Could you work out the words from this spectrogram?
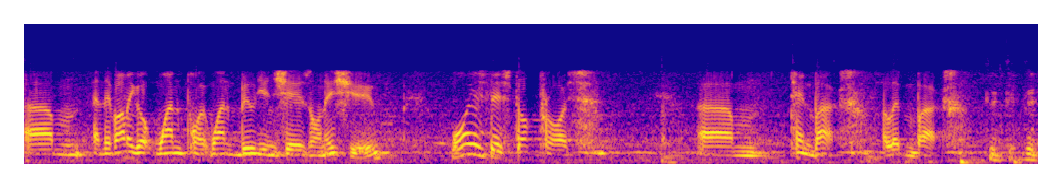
um, and they've only got 1.1 billion shares on issue, why is their stock price um, 10 bucks, 11 bucks? Good, good, good.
